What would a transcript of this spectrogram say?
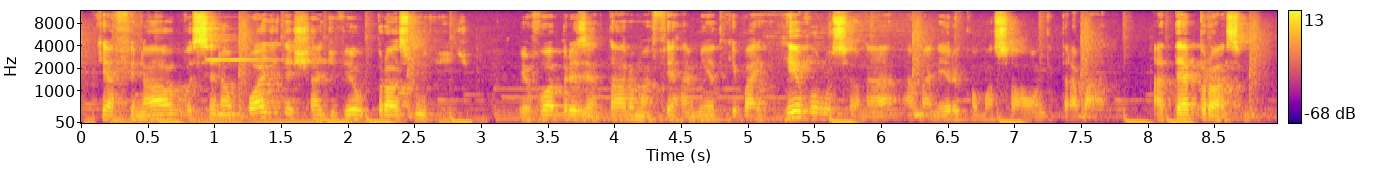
porque afinal você não pode deixar de ver o próximo vídeo eu vou apresentar uma ferramenta que vai revolucionar a maneira como a sua ONG trabalha. Até a próxima!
